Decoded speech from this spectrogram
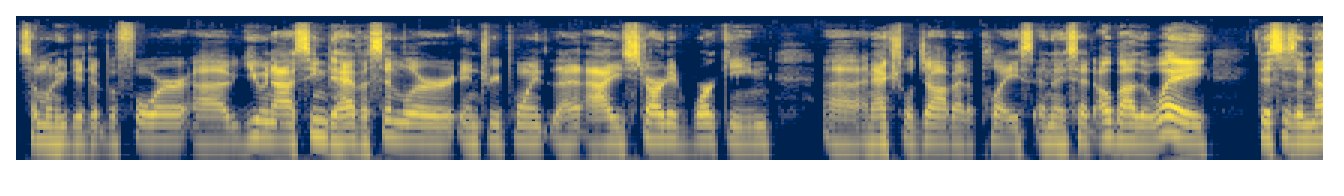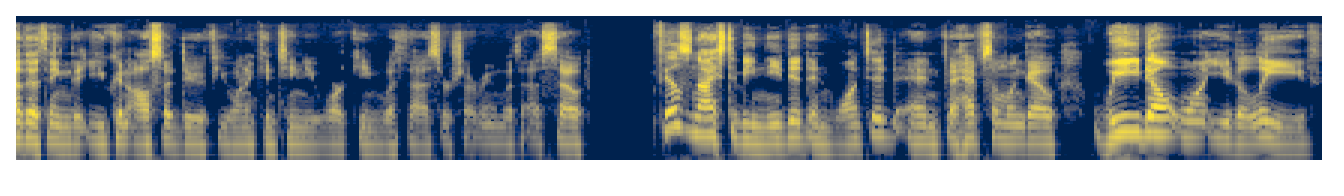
someone who did it before. Uh, you and I seem to have a similar entry point that I started working uh, an actual job at a place, and they said, "Oh, by the way, this is another thing that you can also do if you want to continue working with us or serving with us." So it feels nice to be needed and wanted, and to have someone go, "We don't want you to leave.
